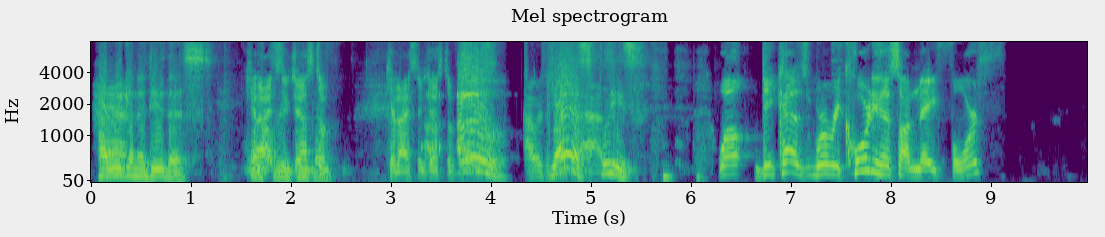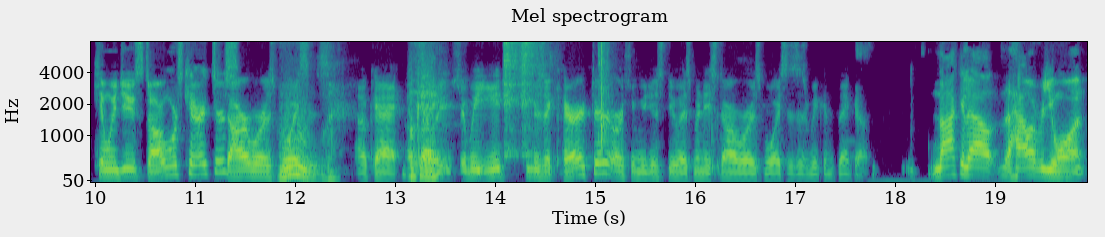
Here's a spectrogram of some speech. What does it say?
how are we gonna do this? Can I suggest people? a? Can I suggest a uh, oh, voice? Oh, I was about yes, ask. please. Well, because we're recording this on May fourth, can we do Star Wars characters? Star Wars voices. Ooh. Okay. Okay. So should we each choose a character, or should we just do as many Star Wars voices as we can think of? Knock it out however you want.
